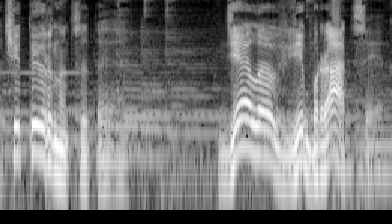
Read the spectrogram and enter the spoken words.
14. Дело в вибрациях.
